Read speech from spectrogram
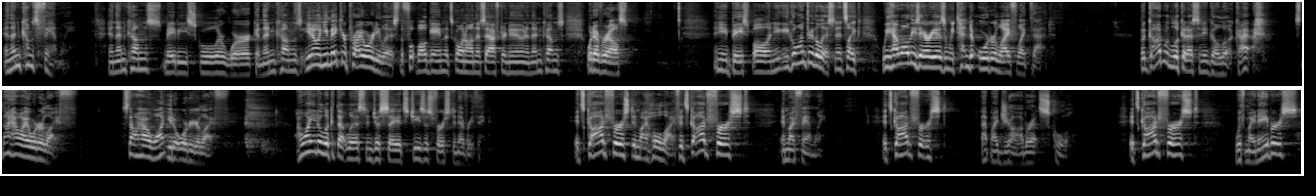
And then comes family. And then comes maybe school or work. And then comes, you know, and you make your priority list, the football game that's going on this afternoon. And then comes whatever else and you baseball, and you, you go on through the list. And it's like we have all these areas, and we tend to order life like that. But God would look at us and He'd go, Look, I, it's not how I order life. It's not how I want you to order your life. I want you to look at that list and just say, It's Jesus first in everything. It's God first in my whole life. It's God first in my family. It's God first at my job or at school. It's God first with my neighbors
